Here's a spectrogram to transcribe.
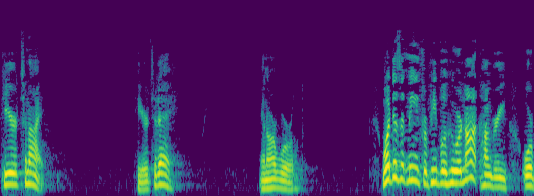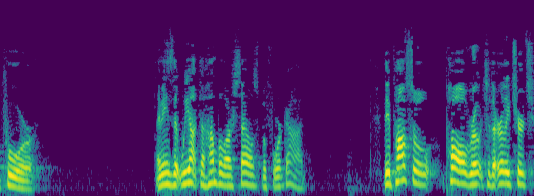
here tonight, here today, in our world? What does it mean for people who are not hungry or poor? It means that we ought to humble ourselves before God. The apostle Paul wrote to the early church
